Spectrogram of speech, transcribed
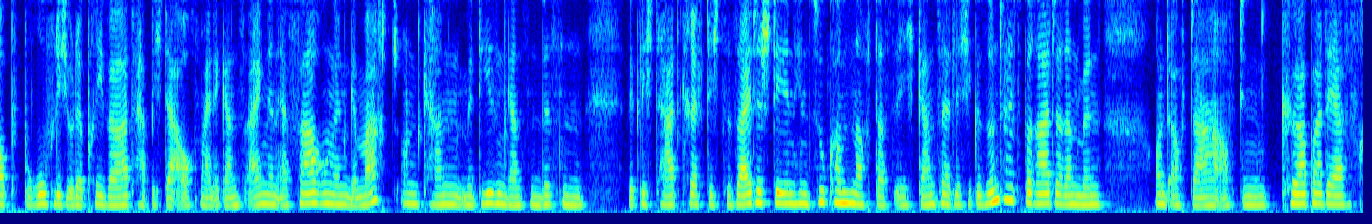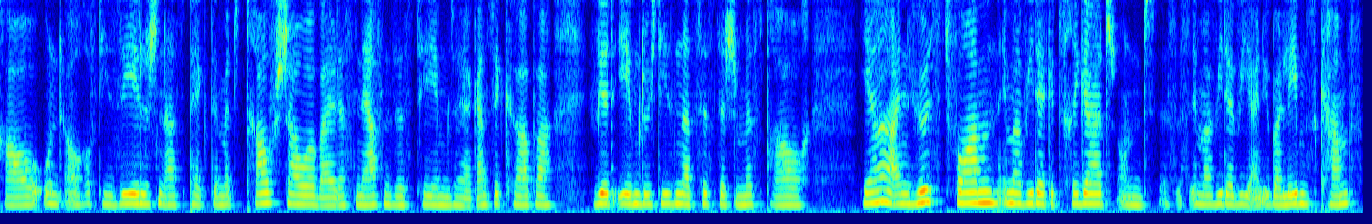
Ob beruflich oder privat, habe ich da auch meine ganz eigenen Erfahrungen gemacht und kann mit diesem ganzen Wissen wirklich tatkräftig zur Seite stehen. Hinzu kommt noch, dass ich ganzheitliche Gesundheitsberaterin bin und auch da auf den Körper der Frau und auch auf die seelischen Aspekte mit drauf schaue, weil das Nervensystem, der ganze Körper wird eben durch diesen narzisstischen Missbrauch ja in Höchstform immer wieder getriggert und es ist immer wieder wie ein Überlebenskampf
